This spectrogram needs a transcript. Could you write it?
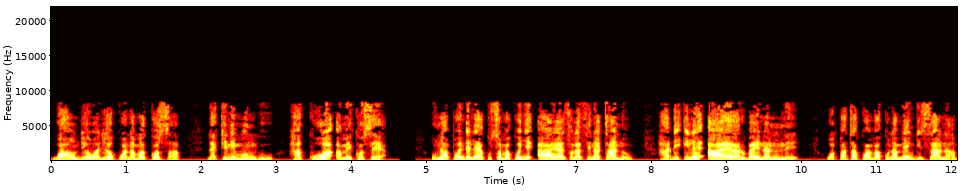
wao ndio waliokuwa na makosa lakini mungu hakuwa amekosea. Unapoendelea kusoma kwenye aya ya 35 hadi ile aya ya 44 wapata kwamba kuna mengi sana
